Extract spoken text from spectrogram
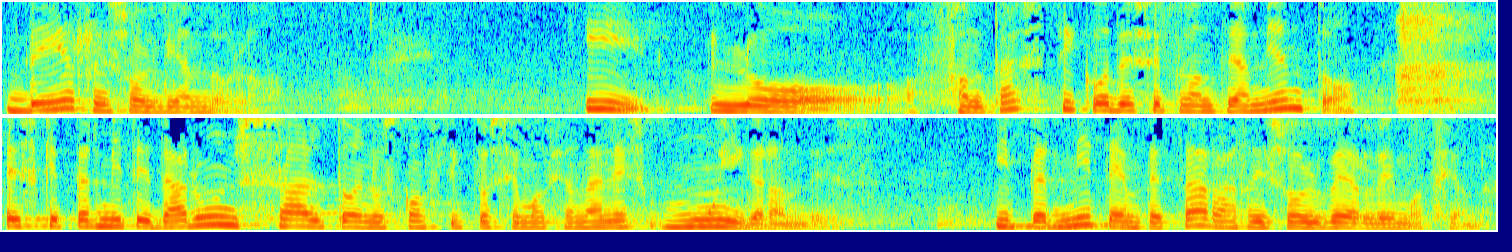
de ir resolviéndolo. Y lo fantástico de ese planteamiento es que permite dar un salto en los conflictos emocionales muy grandes y permite empezar a resolver lo emocional.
